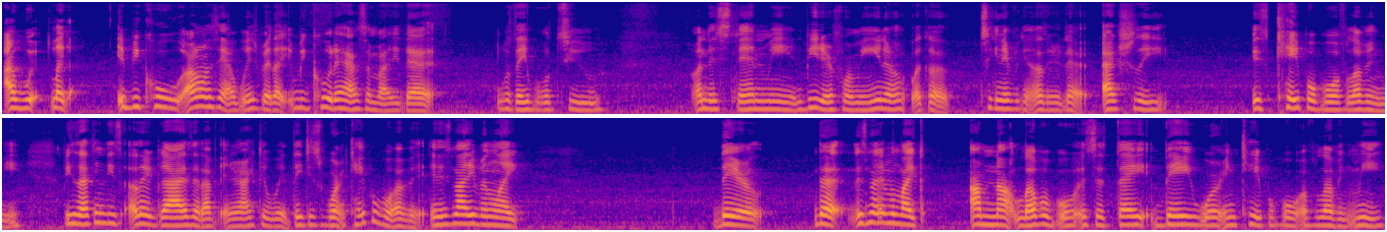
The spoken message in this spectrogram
I would like it'd be cool. I don't want to say I wish, but like it'd be cool to have somebody that was able to understand me and be there for me, you know, like a significant other that actually is capable of loving me. Because I think these other guys that I've interacted with, they just weren't capable of it. And it's not even like they're that it's not even like I'm not lovable. It's that they they were incapable of loving me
